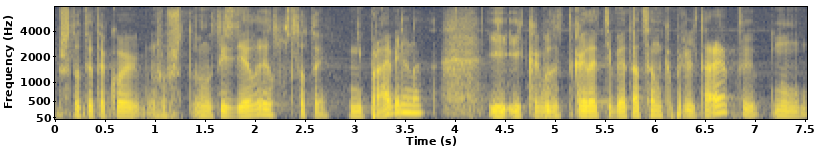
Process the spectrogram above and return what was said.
что ты такой, ну, что, ну, ты сделал что-то неправильно, и, и как бы когда тебе эта оценка прилетает, ты ну,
